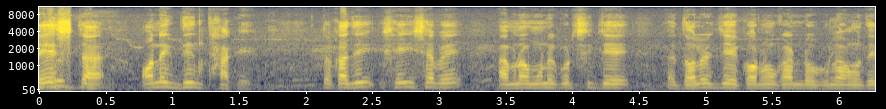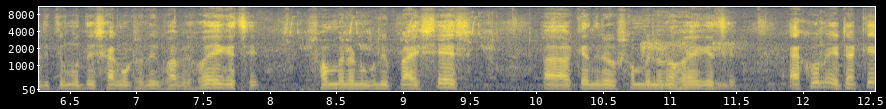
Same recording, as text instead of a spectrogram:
রেসটা অনেক দিন থাকে। তো কাজেই সেই হিসাবে আমরা মনে করছি যে দলের যে কর্মকাণ্ডগুলো আমাদের ইতিমধ্যে সাংগঠনিকভাবে হয়ে গেছে, সম্মেলনগুলি প্রায় শেষ কেন্দ্রীয় সম্মেলনও হয়ে গেছে। এখন এটাকে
